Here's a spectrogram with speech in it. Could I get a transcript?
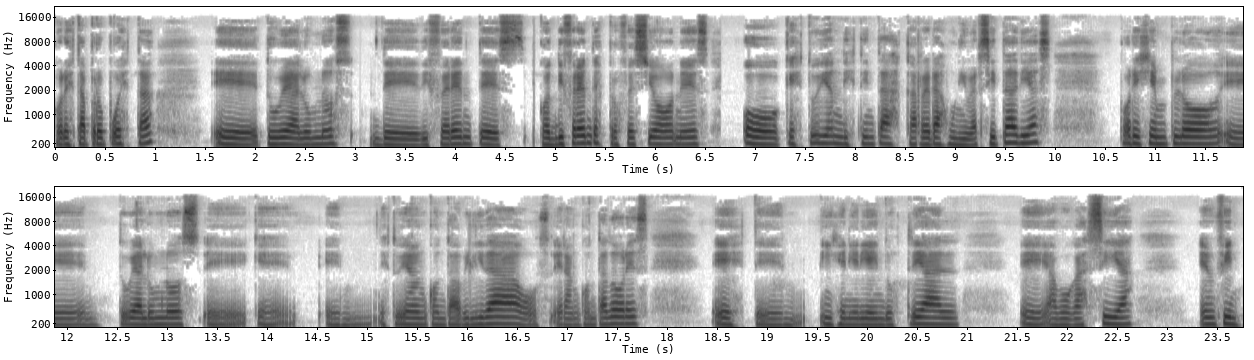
con esta propuesta, tuve alumnos de diferentes, con diferentes profesiones, o que estudian distintas carreras universitarias. Por ejemplo, eh, tuve alumnos eh, que em, estudian contabilidad o eran contadores, este, ingeniería industrial, eh, abogacía, en fin,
